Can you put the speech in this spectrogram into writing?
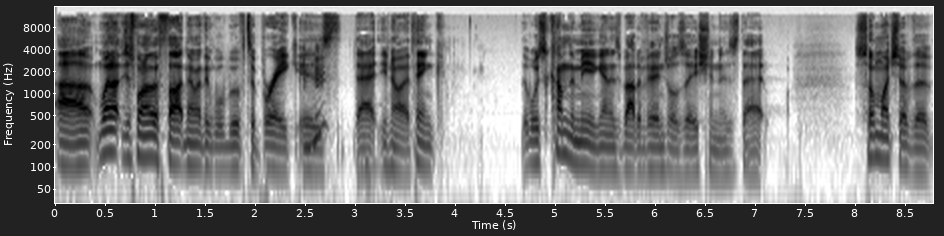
Uh, one, just one other thought, and then I think we'll move to break. Mm-hmm. Is that you know I think what's come to me again is about evangelization is that so much of the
